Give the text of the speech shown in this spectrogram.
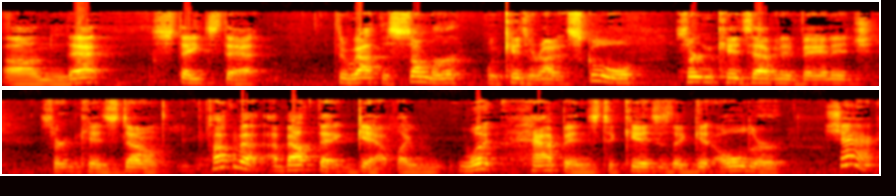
Um, that states that throughout the summer, when kids are not at school, certain kids have an advantage, certain kids don't. Talk about about that gap. Like, what happens to kids as they get older? Sure.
